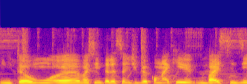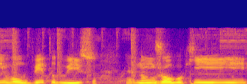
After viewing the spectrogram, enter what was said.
Então é, vai ser interessante ver como é que vai se desenvolver tudo isso num jogo que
